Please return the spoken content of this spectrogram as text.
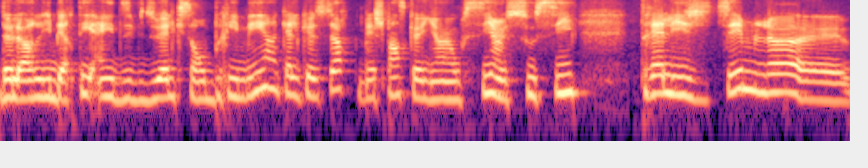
de leur liberté individuelle qui sont brimées en quelque sorte, mais je pense qu'il y a aussi un souci très légitime là, euh,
